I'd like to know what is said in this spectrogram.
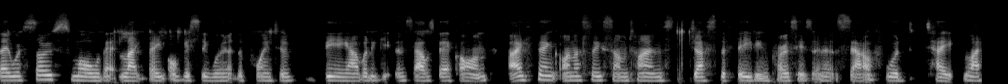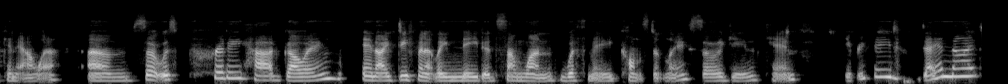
they were so small that like they obviously weren't at the point of being able to get themselves back on. I think honestly sometimes just the feeding process in itself would take like an hour. Um, so it was pretty hard going and i definitely needed someone with me constantly. So again Cam every feed day and night.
